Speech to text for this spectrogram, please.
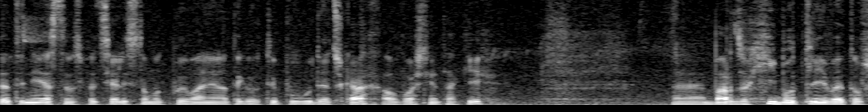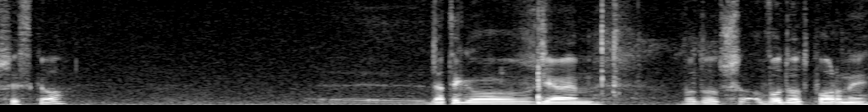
Niestety nie jestem specjalistą od pływania na tego typu łódeczkach, o właśnie takich. E, bardzo chibotliwe to wszystko. E, dlatego wziąłem wodoodporny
